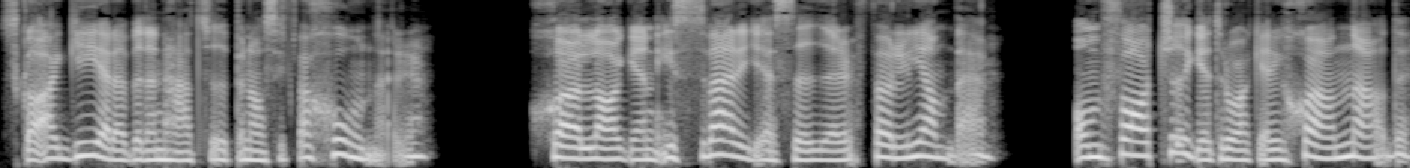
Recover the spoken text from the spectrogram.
ska agera vid den här typen av situationer. Sjölagen i Sverige säger följande. Om fartyget råkar i sjönöd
